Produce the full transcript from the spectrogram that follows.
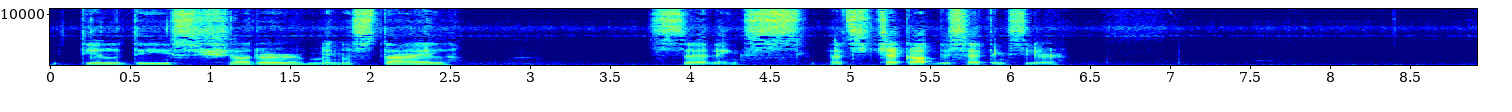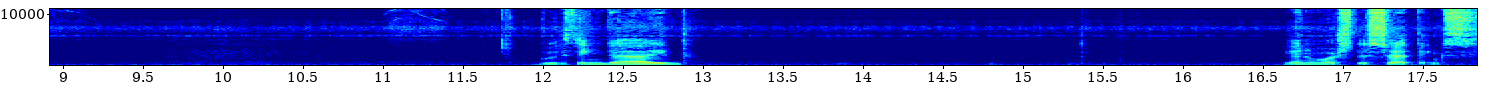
Utilities, shutter, menu style, settings. Let's check out the settings here. Everything died. And where's the settings?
